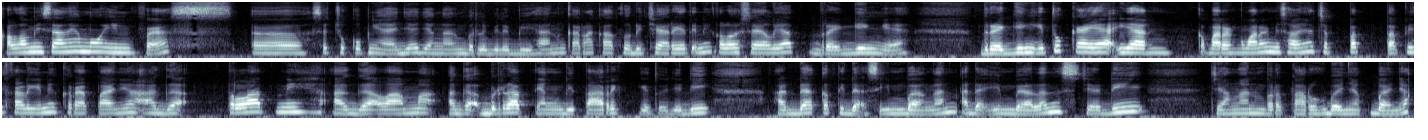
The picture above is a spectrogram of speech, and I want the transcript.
Kalau misalnya mau invest, uh, secukupnya aja, jangan berlebih-lebihan. Karena kartu The Chariot ini kalau saya lihat dragging ya. Dragging itu kayak yang kemarin-kemarin misalnya cepet, tapi kali ini keretanya agak telat nih, agak lama, agak berat yang ditarik gitu. Jadi ada ketidakseimbangan, ada imbalance. Jadi jangan bertaruh banyak-banyak.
